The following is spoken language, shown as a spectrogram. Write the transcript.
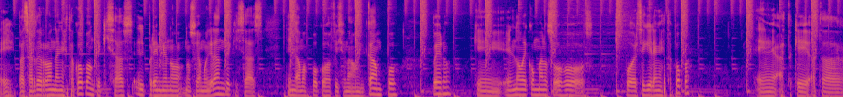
eh, pasar de ronda en esta copa, aunque quizás el premio no, no, sea muy grande, quizás tengamos pocos aficionados en campo, pero que él no ve con malos ojos poder seguir en esta copa eh, hasta que hasta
